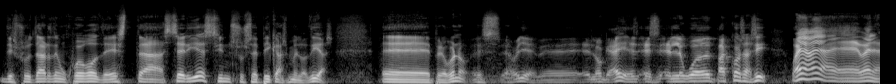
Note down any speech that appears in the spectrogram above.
disfrutar de un juego de esta serie sin sus épicas melodías. Eh, pero bueno, es, oye, eh, lo que hay, es, el huevo de Pascua es así. Bueno, bueno,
